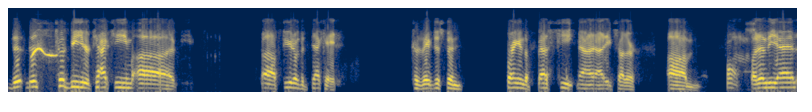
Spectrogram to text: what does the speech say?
this, this could be your tag team uh, uh, feud of the decade because they've just been bringing the best heat man at each other. Um, but in the end,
